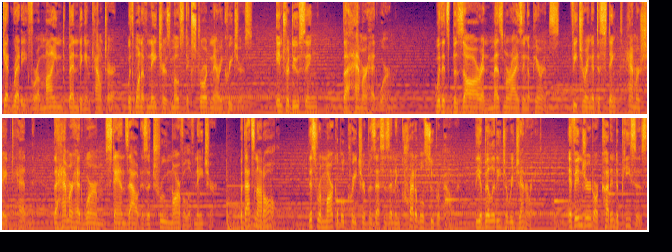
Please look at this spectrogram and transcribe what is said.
Get ready for a mind-bending encounter with one of nature's most extraordinary creatures. Introducing the hammerhead worm. With its bizarre and mesmerizing appearance, featuring a distinct hammer-shaped head, the hammerhead worm stands out as a true marvel of nature. But that's not all. This remarkable creature possesses an incredible superpower, the ability to regenerate. If injured or cut into pieces,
